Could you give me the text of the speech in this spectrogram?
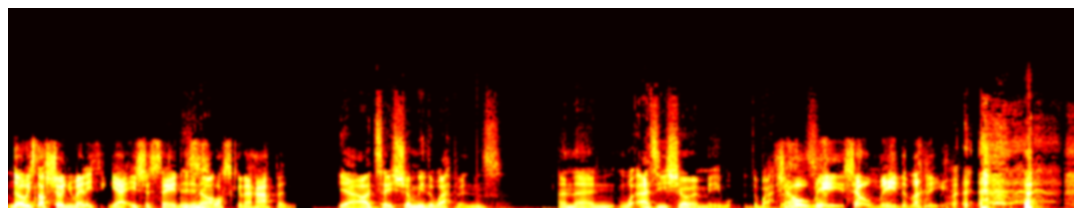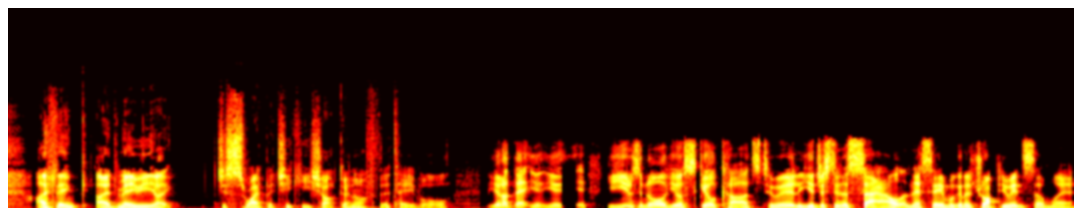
No, he's not showing you anything. Yeah, he's just saying this he is what's going to happen. Yeah, I'd say show me the weapons. And then as he's showing me the weapons, Show me, show me the money. I think I'd maybe like just swipe a cheeky shotgun off the table. You're not that you you you're using all your skill cards too early. You're just in a cell, and they're saying we're going to drop you in somewhere.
